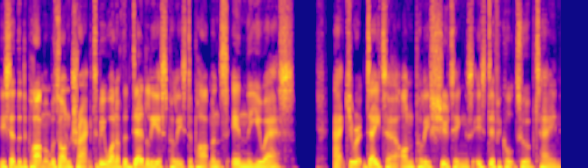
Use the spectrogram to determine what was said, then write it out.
He said the department was on track to be one of the deadliest police departments in the US. Accurate data on police shootings is difficult to obtain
